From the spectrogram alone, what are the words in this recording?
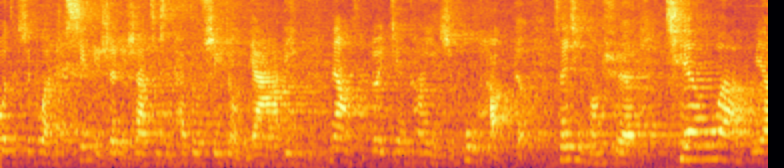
或者是不管是心理、生理上，其实它都是一种压力，那样子对健康也是不好的。所以，请同学千万不要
